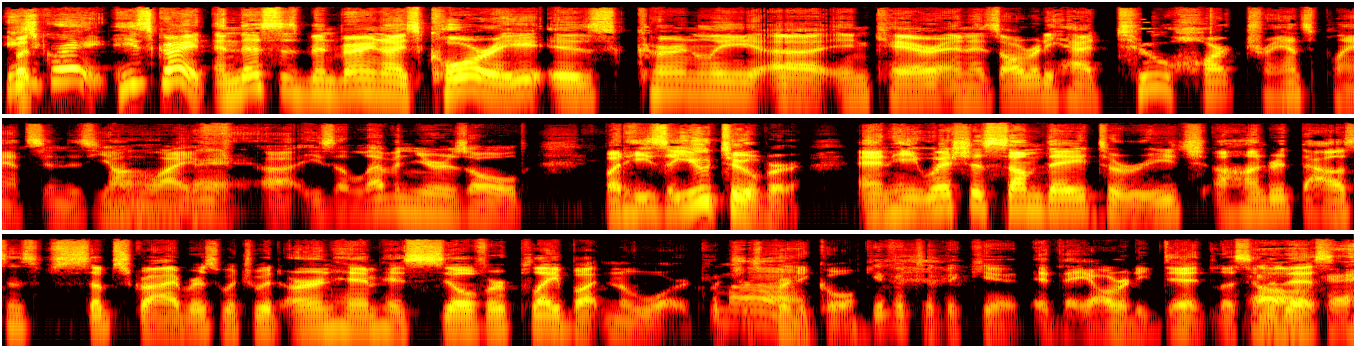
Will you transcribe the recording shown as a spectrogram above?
He's But- great. He's great, and this has been very nice. Corey is currently uh, in care and has already had two heart transplants in his young Oh, life. Uh, he's 11 years old, but he's a YouTuber, and he wishes someday to reach 100,000 subscribers, which would earn him his Silver Play Button Award, Come which is pretty cool. Give it to the kid. Eh, They already did. Listen Oh, to this. okay.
